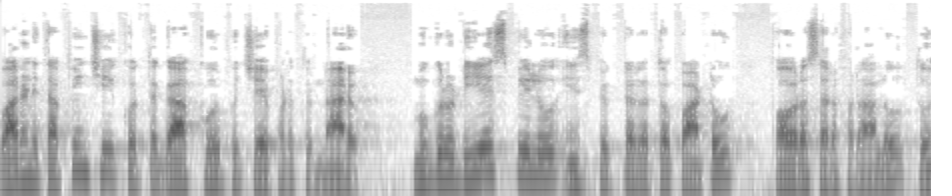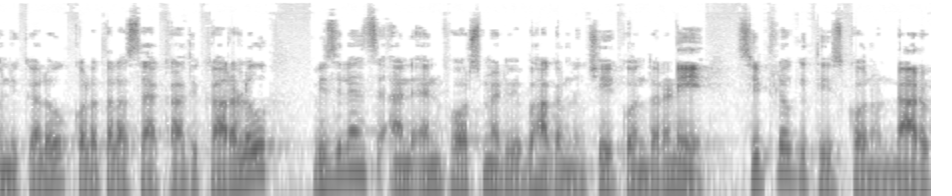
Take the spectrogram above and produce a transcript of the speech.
వారిని తప్పించి కొత్తగా కూర్పు చేపడుతున్నారు. ముగ్గురు డీఎస్పీలు ఇన్స్పెక్టర్లతో పాటు పౌర సరఫరాలు తూనికలు కొలతల శాఖ అధికారులు విజిలెన్స్ అండ్ ఎన్ఫోర్స్మెంట్ విభాగం నుంచి కొందరిని సిట్లోకి తీసుకోనున్నారు.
